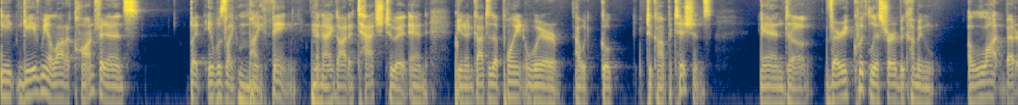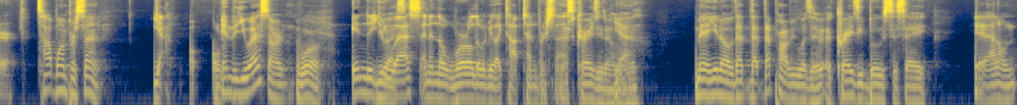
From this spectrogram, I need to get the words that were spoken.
it gave me a lot of confidence but it was like my thing and i got attached to it and you know it got to the point where i would go to competitions and uh, very quickly i started becoming a lot better Top one percent yeah O- o- in the U.S. or world. in the US. us and in the world it would be like top 10% That's crazy though. Yeah. Man. Man, you know that that that probably was a, a crazy boost to say, yeah, I don't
